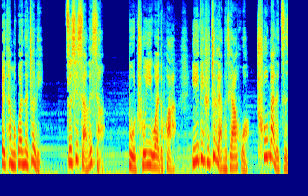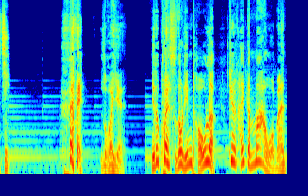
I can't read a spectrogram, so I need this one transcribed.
被他们关在这里，仔细想了想，不出意外的话，一定是这两个家伙出卖了自己。嘿嘿，罗隐，你都快死到临头了，竟然还敢骂我们？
